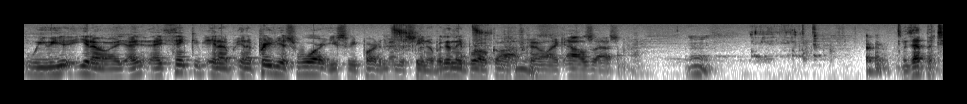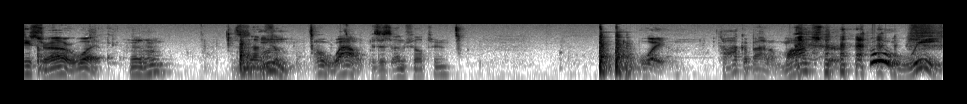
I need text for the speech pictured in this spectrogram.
we, you know, I, I- think in a in a previous war it used to be part of Mendocino, but then they broke off, kind of like Alsace. Is that Petite Sirah or what? Mm-hmm. Is this, unfil- Oh wow, is this unfiltered? Boy, talk about a monster! Ooh wee,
